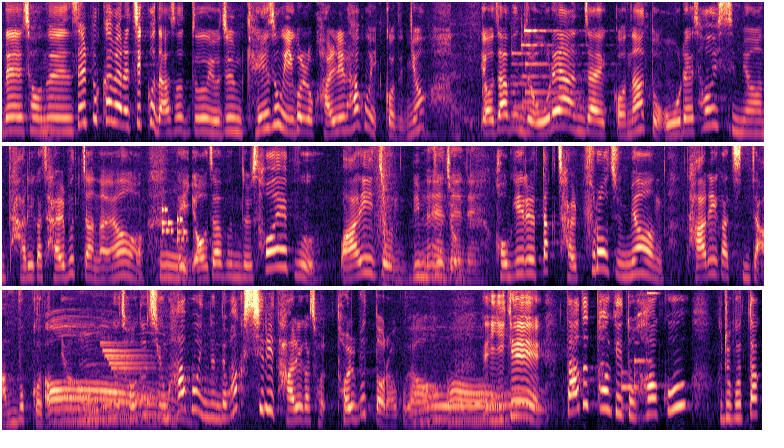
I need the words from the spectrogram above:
네, 저는 셀프 카메라 찍고 나서도 요즘 계속 이걸로 관리를 하고 있거든요. 여자분들 오래 앉아 있거나 또 오래 서 있으면 다리가 잘 붙잖아요. 근데 여자분들 서해부, Y존, 림프존 네네네. 거기를 딱 잘 풀어주면 다리가 진짜 안 붙거든요. 어. 그래서 저도 지금 하고 있는데 확실히 다리가 절- 덜 붙더라고요. 어. 이게 따뜻하기도 하고 그리고 딱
